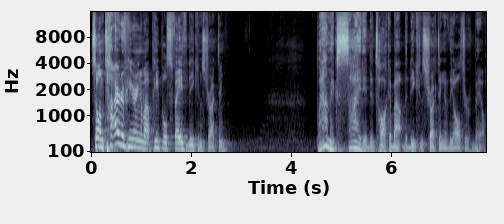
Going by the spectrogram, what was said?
So, I'm tired of hearing about people's faith deconstructing. But I'm excited to talk about the deconstructing of the altar of Baal.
